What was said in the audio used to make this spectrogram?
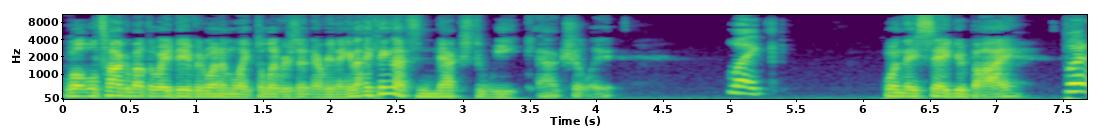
well, we'll talk about the way David Wenham like delivers it and everything. I think that's next week actually Like, when they say goodbye. but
